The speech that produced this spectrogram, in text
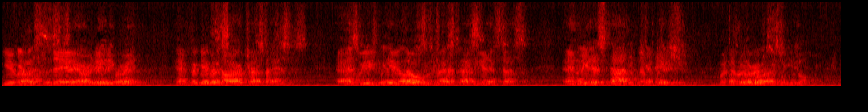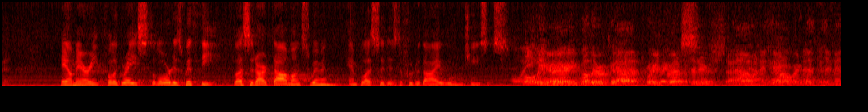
Give us this day our daily bread, and forgive us our trespasses, as we forgive those who trespass against us. And lead us not into temptation, but deliver us from evil. Hail Mary, full of grace, the Lord is with thee. Blessed art thou amongst women, and blessed is the fruit of thy womb, Jesus. Holy Mary, Mother of God, pray for us sinners, now and at the hour of death. Amen.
